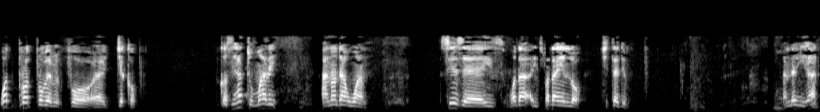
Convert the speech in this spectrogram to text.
what brought problem for uh, Jacob? Because he had to marry another one since uh, his mother, his father-in-law cheated him, and then he had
